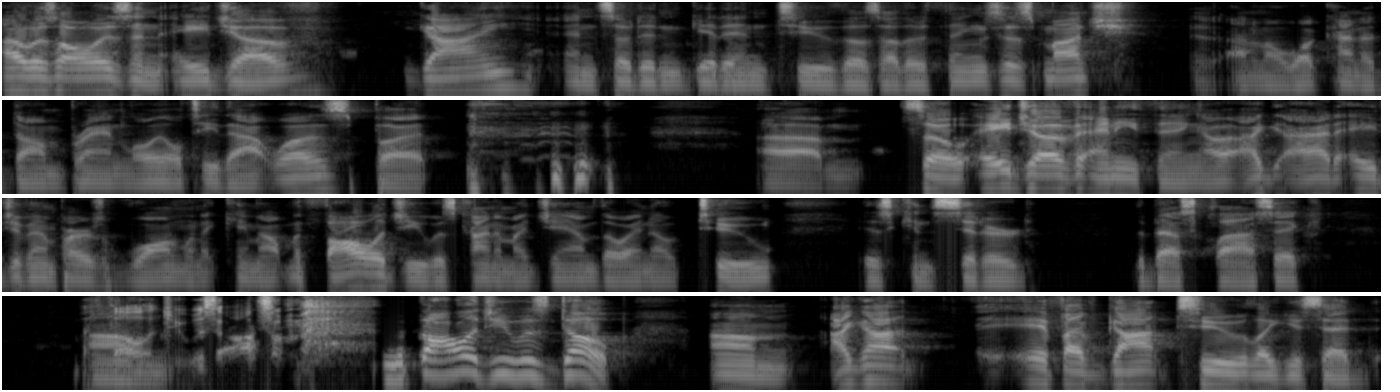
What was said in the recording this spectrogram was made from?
I was always an age of guy, and so didn't get into those other things as much. I don't know what kind of dumb brand loyalty that was, but um, so age of anything. I, I had Age of Empires one when it came out. Mythology was kind of my jam, though. I know two is considered the best classic. Mythology Um, was awesome. mythology was dope. Um, I got if I've got to, like you said,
